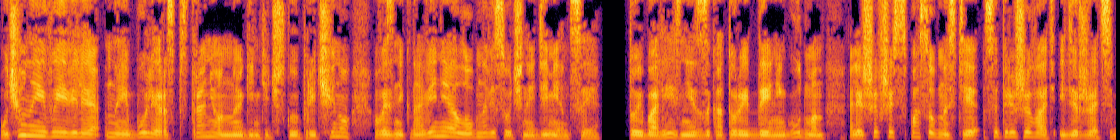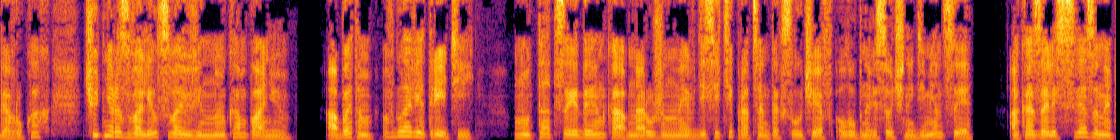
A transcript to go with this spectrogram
ученые выявили наиболее распространенную генетическую причину возникновения лобно-височной деменции, той болезни, из-за которой Дэнни Гудман, лишившись способности сопереживать и держать себя в руках, чуть не развалил свою винную кампанию. Об этом в главе 3. Мутации ДНК, обнаруженные в 10% случаев лобно-височной деменции, оказались связаны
